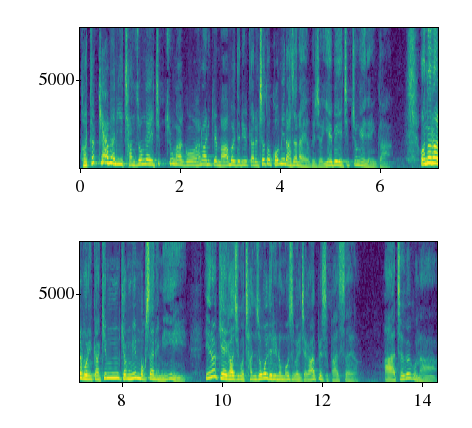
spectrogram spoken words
어떻게 하면 이 찬송가에 집중하고 하나님께 마음을 드릴까를 저도 고민하잖아요. 그죠? 예배에 집중해야 되니까. 어느 날 보니까 김경민 목사님이 이렇게 해가지고 찬송을 드리는 모습을 제가 앞에서 봤어요. 아, 저거구나.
